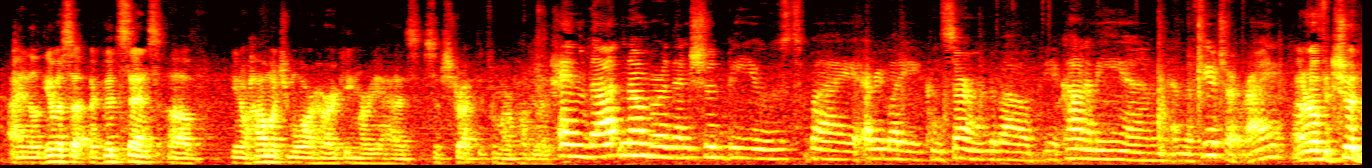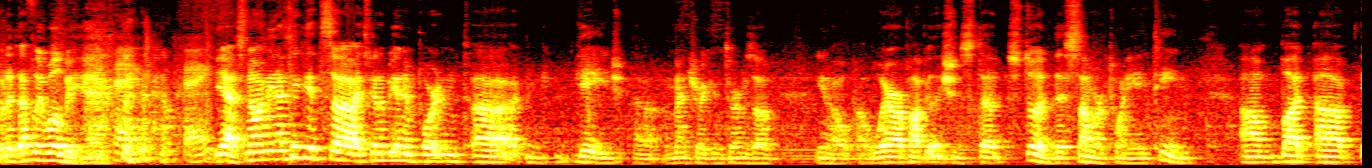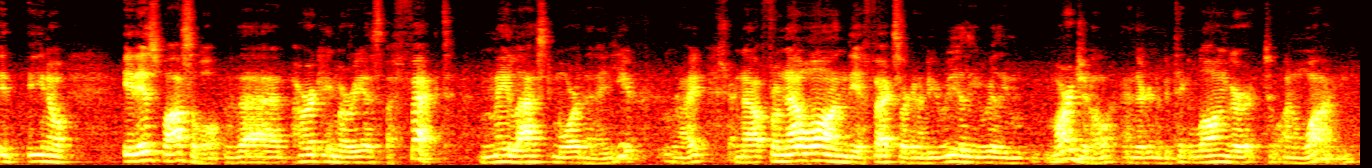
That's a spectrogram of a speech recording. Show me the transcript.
and it'll give us a, a good sense of you know how much more Hurricane Maria has subtracted from our population. And that number then should be used by everybody concerned about the economy and, and the future, right? I don't know if it should, but it definitely will be. Okay, okay. yes, no, I mean I think it's uh, it's going to be an important uh, gauge, uh, metric in terms of you know uh, where our population stood stood this summer of 2018. Um, but uh, it you know it is possible that Hurricane Maria's effect may last more than a year, right? Sure. Now, from now on, the effects are going to be really, really marginal, and they're going to be, take longer to unwind.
